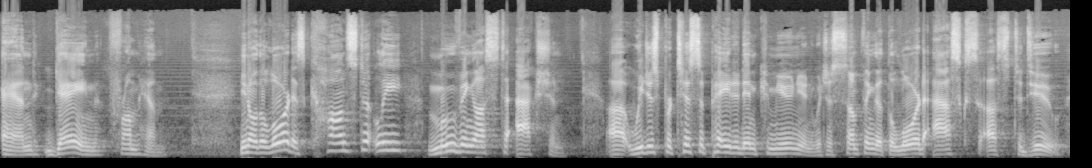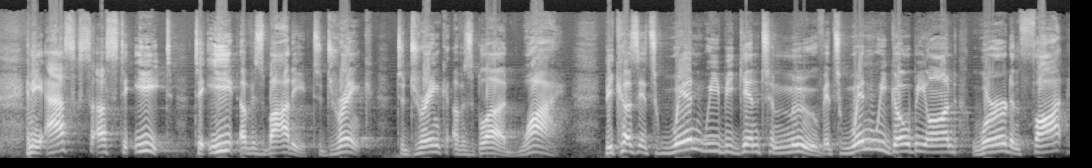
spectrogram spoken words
and gain from him. You know, the Lord is constantly moving us to action. Uh, we just participated in communion, which is something that the Lord asks us to do. And He asks us to eat, to eat of His body, to drink, to drink of His blood. Why? Because it's when we begin to move, it's when we go beyond word and thought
